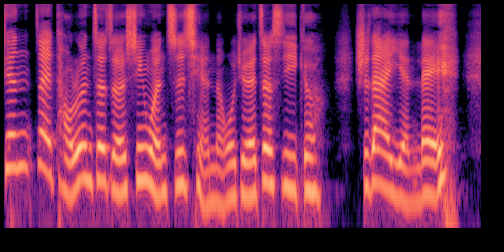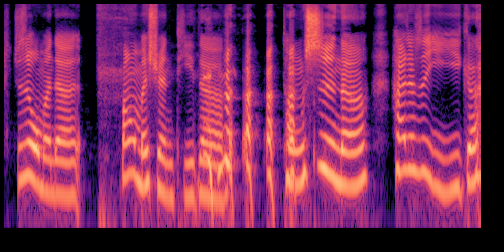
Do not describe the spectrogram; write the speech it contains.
先在讨论这则新闻之前呢，我觉得这是一个 时代的眼泪，就是我们的帮我们选题的 同事呢，他就是以一个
